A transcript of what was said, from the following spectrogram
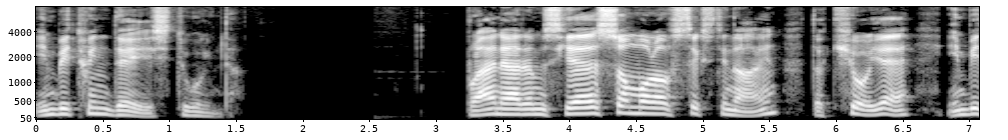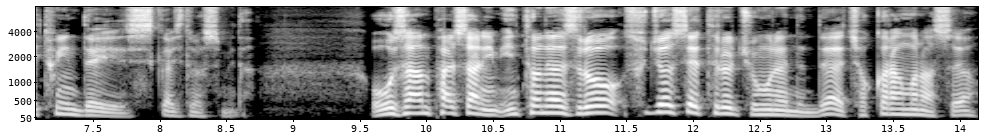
In Between Days 두 곡입니다. 브라이언 아담스의 Summer of 69, The Cure의 In Between Days까지 들었습니다. 5384님, 인터넷으로 수저 세트를 주문했는데 젓가락만 왔어요.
